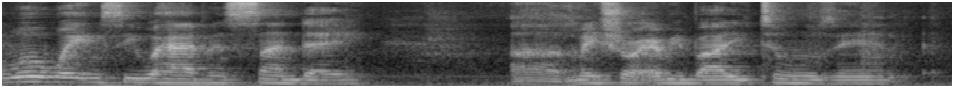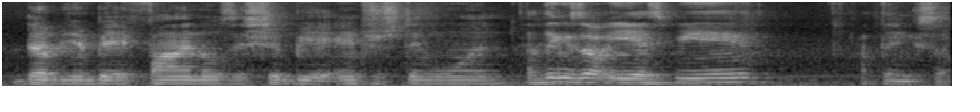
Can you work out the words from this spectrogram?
We'll wait and see what happens Sunday. Uh, make sure everybody tunes in. WNBA finals. It should be an interesting one. I think it's on ESPN. I think so.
